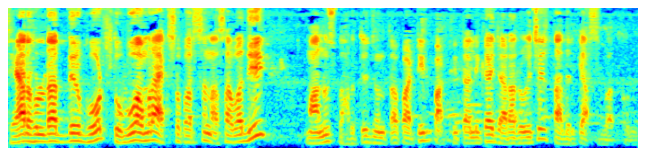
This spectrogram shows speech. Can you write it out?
শেয়ার হোল্ডারদের ভোট, তবুও আমরা একশো পার্সেন্ট আশাবাদী। মানুষ, ভারতীয় জনতা পার্টির প্রার্থী তালিকায় যারা রয়েছে, তাদেরকে আশীর্বাদ করবে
